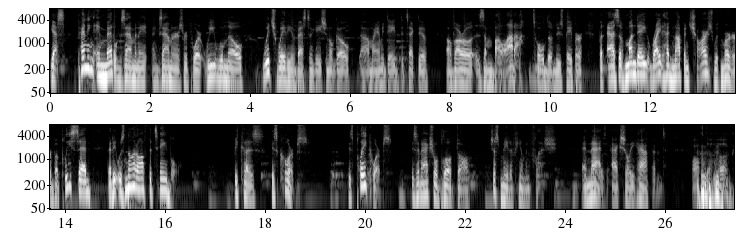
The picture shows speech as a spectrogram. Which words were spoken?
Yes, pending a medical examina- examiner's report, we will know which way the investigation will go. Uh, Miami Dade detective Alvaro Zambalata told the newspaper. But as of Monday, Wright had not been charged with murder, but police said that it was not off the table because his corpse, his play corpse, is an actual blow up doll just made of human flesh. And that actually happened. Off the hook.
